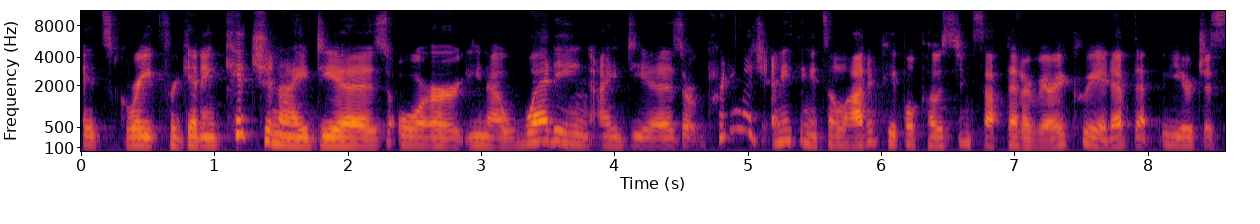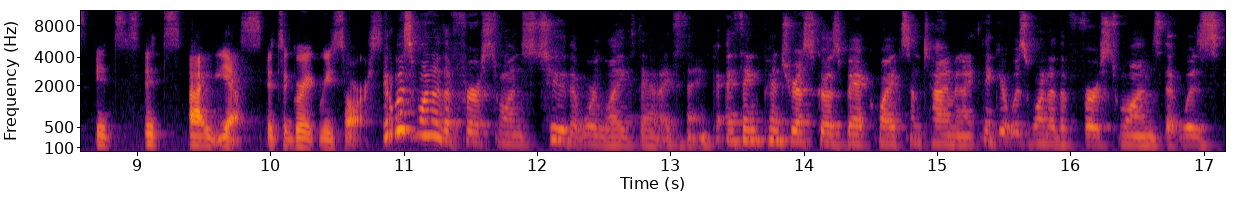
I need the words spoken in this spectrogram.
it's great for getting kitchen ideas or, you know, wedding ideas or pretty much anything. It's a lot of people posting stuff that are very creative that you're just, it's, it's, uh, yes, it's a great resource. It was one of the first ones too that were like that, I think. I think Pinterest goes back quite some time and I think it was one of the first ones that was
